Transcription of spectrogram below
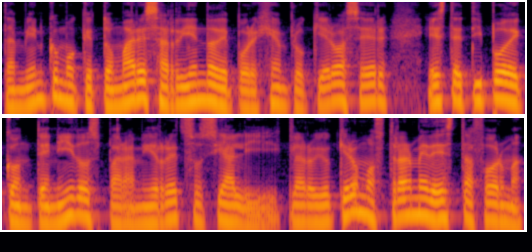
también como que tomar esa rienda de, por ejemplo, quiero hacer este tipo de contenidos para mi red social y claro, yo quiero mostrarme de esta forma,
